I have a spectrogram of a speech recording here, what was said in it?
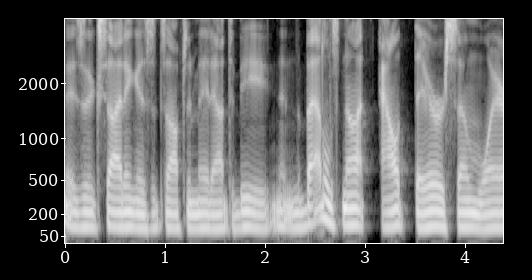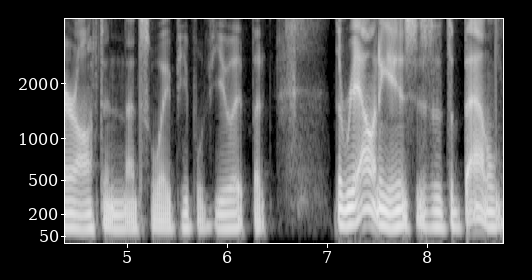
as exciting as it's often made out to be. And the battle's not out there somewhere. Often that's the way people view it, but the reality is is that the battle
